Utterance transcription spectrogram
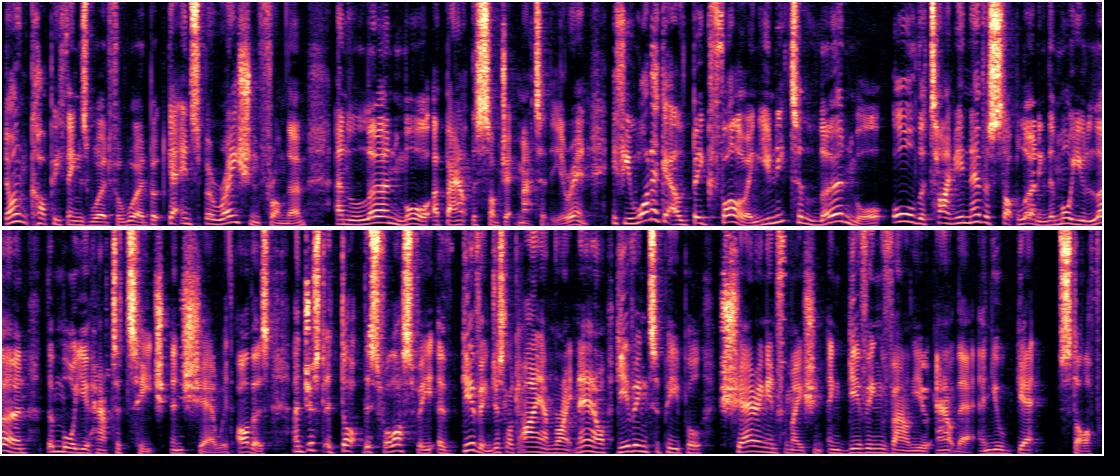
Don't copy things word for word, but get inspiration from them and learn more about the subject matter that you're in. If you want to get a big following, you need to learn more all the time. You never stop learning. The more you learn, the more you have to teach and share with others. And just adopt this philosophy of giving, just like I am right now, giving to people, sharing information, and giving value out there. And you'll get stuff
